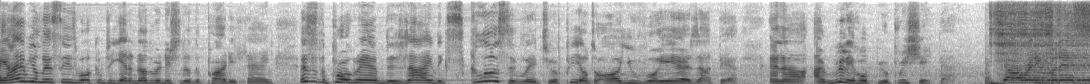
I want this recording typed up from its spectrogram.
Hey, I'm Ulysses. Welcome to yet another edition of the Party Thang. This is the program designed exclusively to appeal to all you voyeurs out there, and uh, I really hope you appreciate that. Y'all ready for this?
